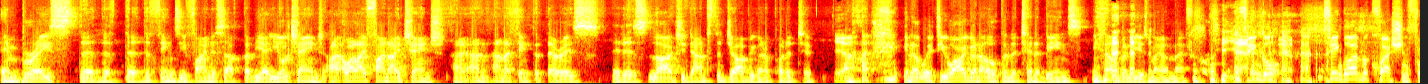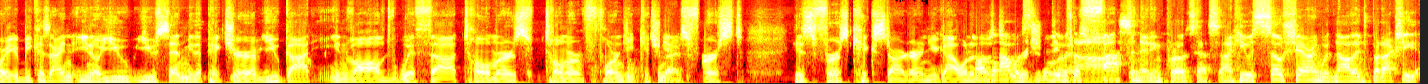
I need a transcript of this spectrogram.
embrace the, the, the the things you find yourself. But yeah, you'll change. I, well, I find I change, and and I think that there is it is largely down to the job you're going to put it to. Yeah. And, you know, if you are going to open the tin of beans, you know, I'm going to use my own knife. Fingal, Fingal, I have a question for you because I, you know, you you send me the picture of you got involved with uh, Tomer's Tomer Florentine Kitchen Yeah. Knives first, his first Kickstarter, and you got one of those Oh, that was original it was a knives. fascinating process. Uh, he was so sharing with knowledge, but actually,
